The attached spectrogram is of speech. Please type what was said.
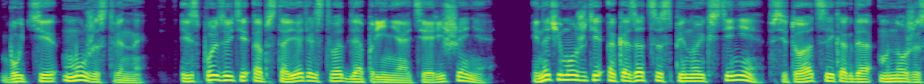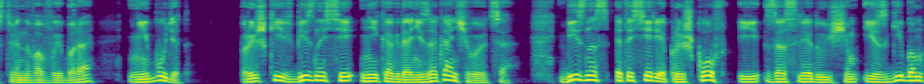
Будьте мужественны. Используйте обстоятельства для принятия решения. Иначе можете оказаться спиной к стене в ситуации, когда множественного выбора не будет. Прыжки в бизнесе никогда не заканчиваются. Бизнес — это серия прыжков, и за следующим изгибом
